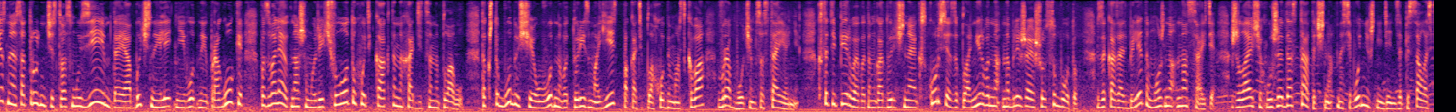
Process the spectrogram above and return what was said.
Тесное сотрудничество с музеем, да и обычные летние водные прогулки позволяют нашему речфлоту хоть как-то находиться на плаву. Так что будущее у водного туризма есть, пока теплоходы «Москва» в рабочем состоянии. Кстати, первая в этом году речная экскурсия запланирована на ближайшую субботу. Заказать билеты можно на сайте. Желающих уже достаточно. На сегодняшний день записалось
